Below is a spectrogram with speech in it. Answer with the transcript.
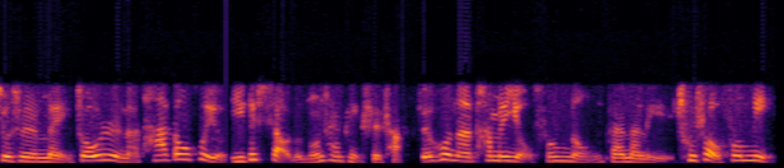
就是每周日呢，它都会有一个小的农产品市场。随后呢，他们有蜂农在那里出售蜂蜜。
